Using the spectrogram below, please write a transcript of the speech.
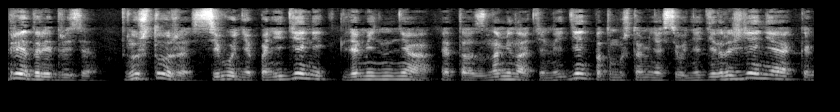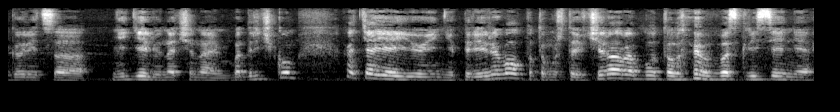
привет, дорогие друзья! Ну что же, сегодня понедельник, для меня это знаменательный день, потому что у меня сегодня день рождения, как говорится, неделю начинаем бодрячком, хотя я ее и не перерывал, потому что и вчера работал в воскресенье,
